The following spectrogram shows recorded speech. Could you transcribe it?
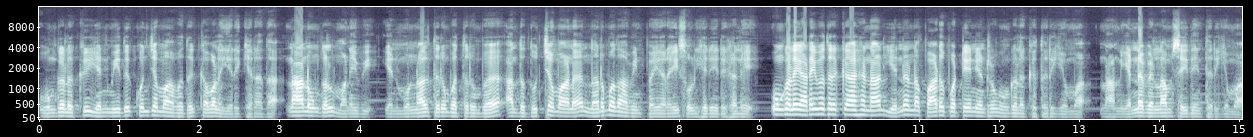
உங்களுக்கு என் மீது கொஞ்சமாவது கவலை இருக்கிறதா? நான் உங்கள் மனைவி. என் முன்னால் திரும்ப திரும்ப அந்த துச்சமான நர்மதாவின் பெயரை சொல்கிறீர்களே. உங்களை அடைவதற்காக நான் என்னென்ன பாடுபட்டேன் என்று உங்களுக்கு தெரியுமா? நான் என்னவெல்லாம் செய்தேன் தெரியுமா?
